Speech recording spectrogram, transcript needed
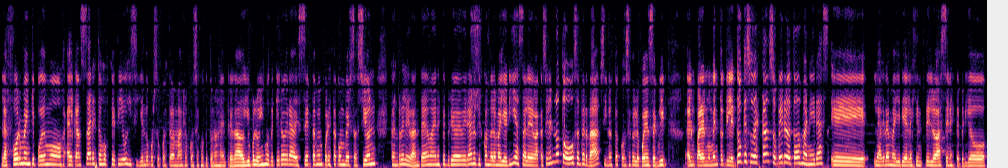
la forma en que podemos alcanzar estos objetivos y siguiendo, por supuesto, además los consejos que tú nos has entregado. Yo por lo mismo te quiero agradecer también por esta conversación tan relevante además en este periodo de verano, que es cuando la mayoría sale de vacaciones. No todos, es verdad, sino estos consejos le pueden servir para el momento que le toque su descanso, pero de todas maneras, eh, la gran mayoría de la gente lo hace en este periodo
